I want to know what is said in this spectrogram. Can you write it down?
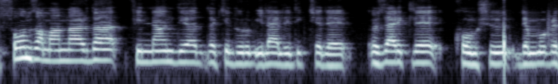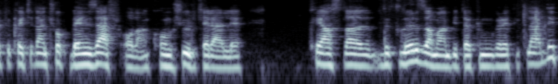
son zamanlarda Finlandiya'daki durum ilerledikçe de özellikle komşu demografik açıdan çok benzer olan komşu ülkelerle kıyasladıkları zaman bir takım grafiklerde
